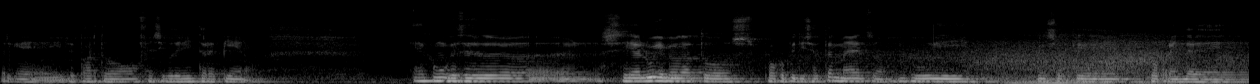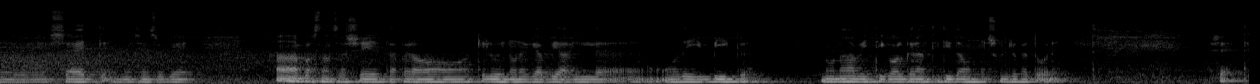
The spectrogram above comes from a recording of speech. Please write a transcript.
perché il reparto offensivo dell'Inter è pieno. E comunque se, se a lui abbiamo dato poco più di 7,5, lui penso che può prendere 7, nel senso che ha abbastanza scelta, però anche lui non è che abbia il, uno dei big, non ha 20 gol garantiti da un, nessun giocatore. 7.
